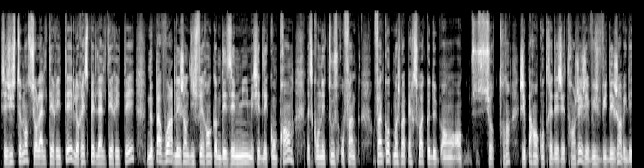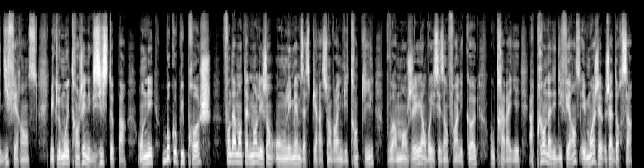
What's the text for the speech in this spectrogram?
C'est justement sur l'altérité, le respect de l'altérité, ne pas voir les gens différents comme des ennemis, mais essayer de les comprendre, parce qu'on est tous, au fin de, au fin de compte, moi, je m'aperçois que de, en, sur 30 ans, j'ai pas rencontré des étrangers, j'ai vu, vu des gens avec des différences, mais que le mot étranger n'existe pas. On est beaucoup plus proche. Fondamentalement, les gens ont les mêmes aspirations, avoir une vie tranquille, pouvoir manger, envoyer ses enfants à l'école ou travailler. Après, on a des différences et moi, j'adore ça.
